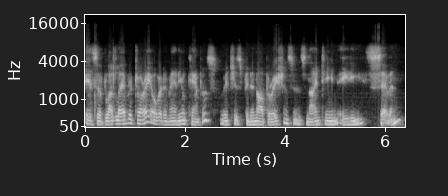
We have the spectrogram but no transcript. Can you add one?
It's a blood laboratory over at Emanuel campus, which has been in operation since 1987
